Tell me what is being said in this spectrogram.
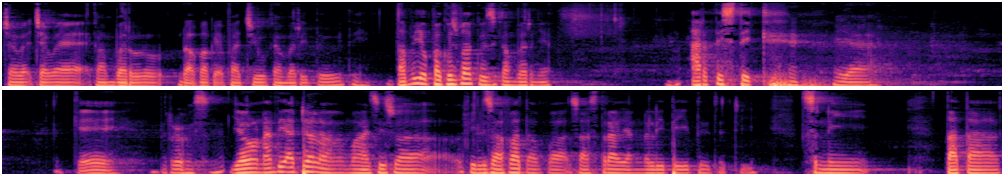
cewek-cewek gambar tidak pakai baju gambar itu. Tapi ya bagus-bagus gambarnya. Artistik. ya. Oke, terus ya nanti ada lah mahasiswa filsafat apa sastra yang neliti itu jadi seni tata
